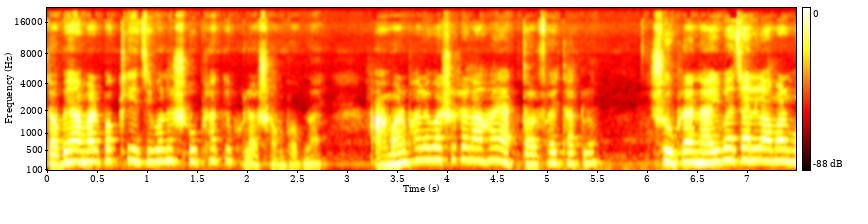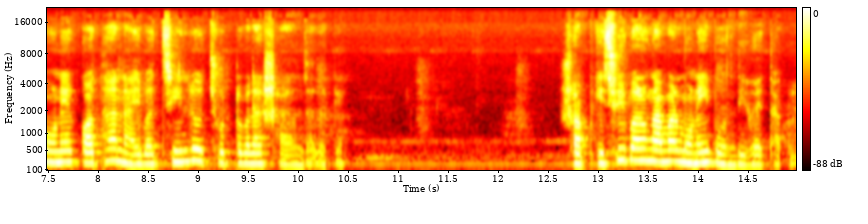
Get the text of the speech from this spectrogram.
তবে আমার পক্ষে এই জীবনে শুভ্রাকে ভোলা সম্ভব নয়। আমার ভালোবাসাটা না হয় একতরফায় থাকল। শুভ্রা নাই বা জানলো আমার মনের কথা, নাই বা চিনল ছোট্টবেলার সায়ন দাদাকে। সব কিছুই বরং আমার মনেই বন্দি হয়ে থাকল।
